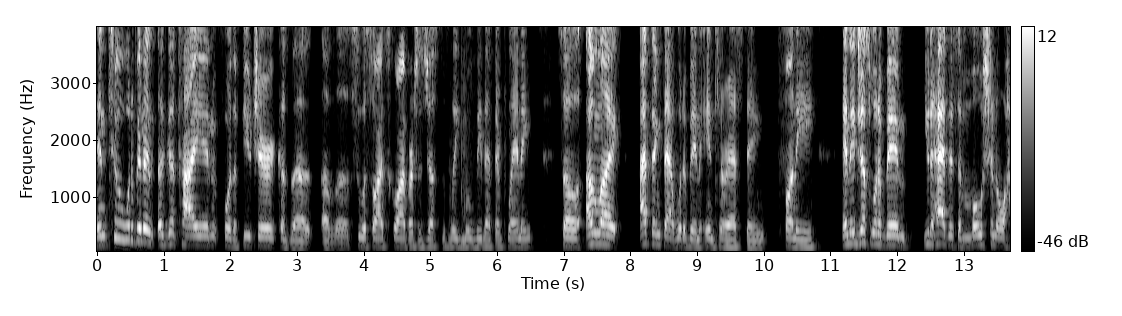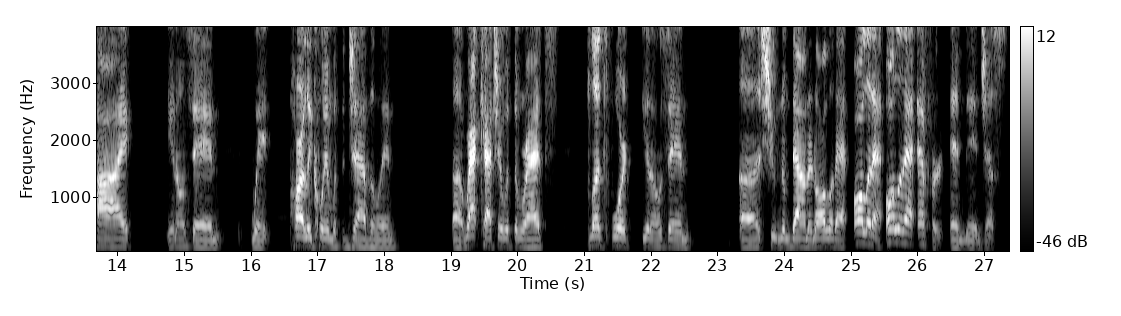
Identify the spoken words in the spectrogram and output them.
and two would have been a, a good tie-in for the future because uh, of a Suicide Squad versus Justice League movie that they're planning. So I'm like, I think that would have been interesting, funny, and it just would have been you'd have had this emotional high, you know what I'm saying, with Harley Quinn with the javelin, uh, Ratcatcher with the rats, Bloodsport, you know what I'm saying, uh shooting them down and all of that, all of that, all of that effort, and then just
